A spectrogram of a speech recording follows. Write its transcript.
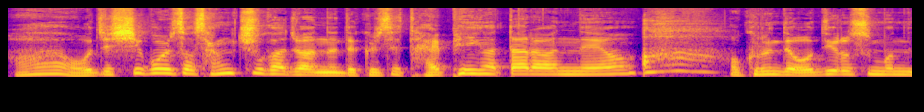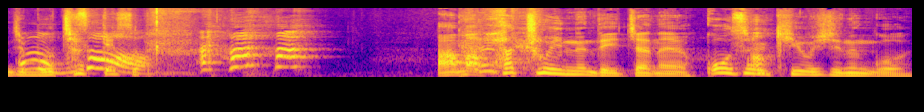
아 어제 시골에서 상추 가져왔는데 글쎄 달팽이가 따라왔네요. 아. 어, 그런데 어디로 숨었는지 어못 찾겠어. 아마 화초 있는 데 있잖아요. 꽃을 어. 키우시는 곳.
